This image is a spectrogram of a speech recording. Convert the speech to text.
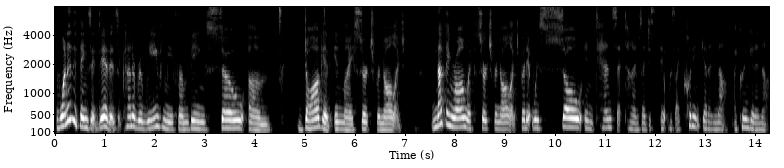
one of the things it did is it kind of relieved me from being so um, dogged in my search for knowledge. Nothing wrong with search for knowledge but it was so intense at times. I just it was i couldn't get enough. I couldn't get enough.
